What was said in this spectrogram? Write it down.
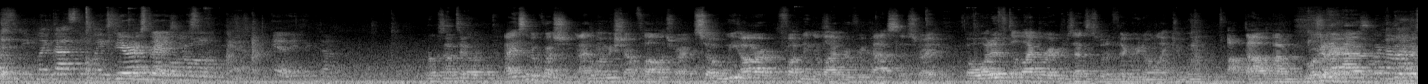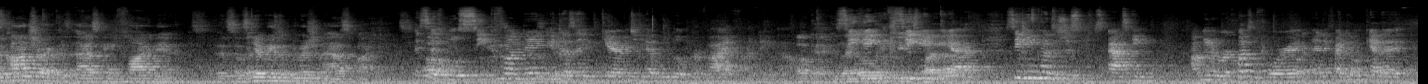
to sleep, Like, that's the place. to Your be. experience, Yeah. won't Yeah. get anything done. Representative Taylor. I just have a question. I want to make sure I'm following this right. So we are funding the library if we pass this, right? But what if the library presents us with a figure we don't like? Can we opt out? I'm We're gonna ask, We're not the, the contract is asking finance. It's, it's giving the permission to ask finance. It says we'll seek funding, it doesn't guarantee that we will provide funding though. Okay, because I'm a Seeking, confused seeking, by that. yeah, seeking funds is just asking, I'm gonna request for it, and if I don't get it,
